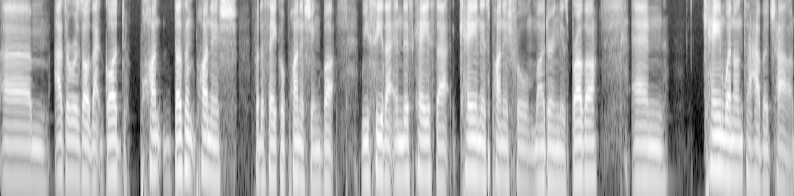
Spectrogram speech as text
um, as a result that God pun- doesn't punish for the sake of punishing, but we see that in this case that Cain is punished for murdering his brother, and Cain went on to have a child.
